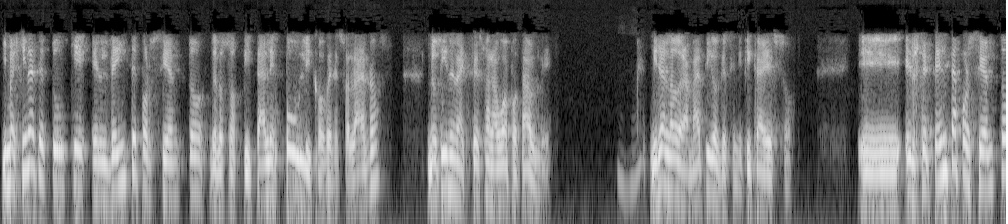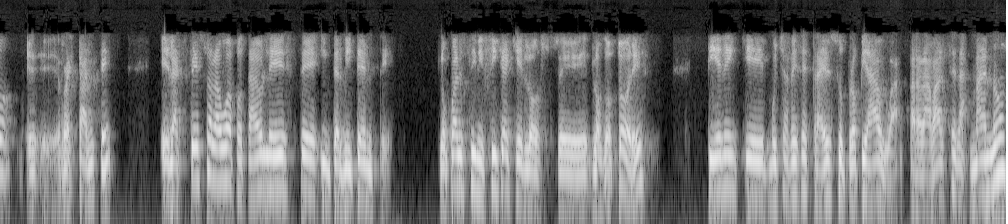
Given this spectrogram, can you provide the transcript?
Imagínate tú que el 20% de los hospitales públicos venezolanos no tienen acceso al agua potable. Mira lo dramático que significa eso. Eh, el 70% eh, eh, restante, el acceso al agua potable es eh, intermitente, lo cual significa que los, los doctores tienen que muchas veces traer su propia agua para lavarse las manos,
